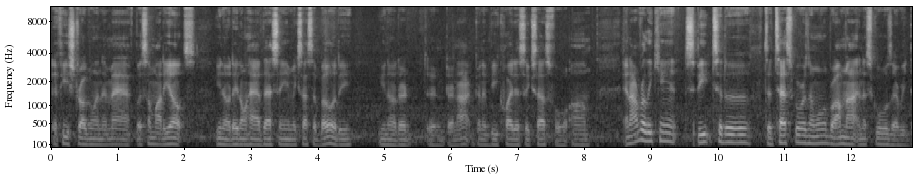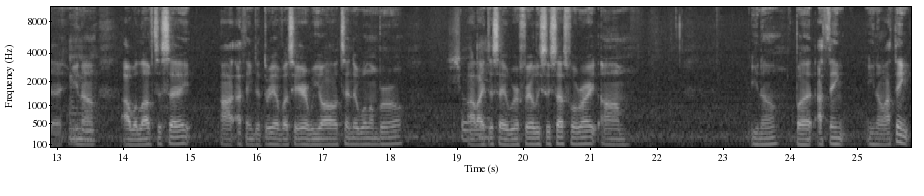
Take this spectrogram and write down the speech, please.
if he's struggling in math, but somebody else, you know, they don't have that same accessibility, you know, they're they're, they're not going to be quite as successful. Um, and I really can't speak to the to test scores in Willingboro. I'm not in the schools every day, mm-hmm. You know, mm-hmm. I would love to say. Uh, I think the three of us here, we all attended Willingboro. Sure. I like did. to say we're fairly successful, right? Um, you know, but I think you know, I think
